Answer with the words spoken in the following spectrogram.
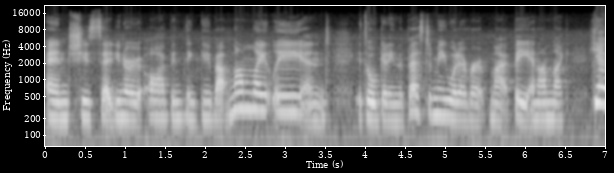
and she's said, you know, oh, I've been thinking about mum lately and it's all getting the best of me, whatever it might be, and I'm like, yeah,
